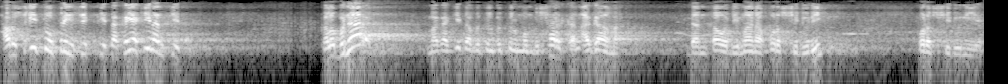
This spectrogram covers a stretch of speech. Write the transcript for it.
Harus itu prinsip kita, keyakinan kita. Kalau benar, maka kita betul-betul membesarkan agama dan tahu di mana porsi dunia, porsi dunia.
